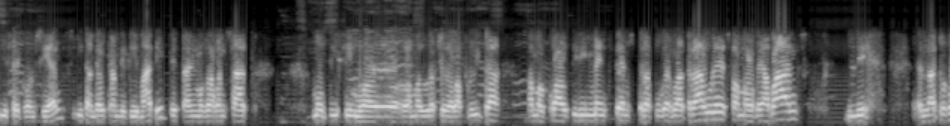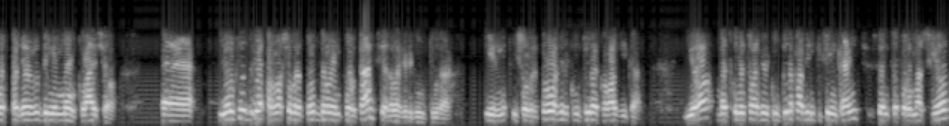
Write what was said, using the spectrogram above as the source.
i ser conscients, i també el canvi climàtic, que està molt avançat moltíssim la, la maduració de la fruita, amb el qual tenim menys temps per a poder-la traure, es fa malbé abans. Vull dir, nosaltres els pagesos tenim molt clar això. Eh, jo els voldria parlar sobretot de la importància de l'agricultura i, i sobretot l'agricultura ecològica. Jo vaig començar l'agricultura fa 25 anys sense formació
